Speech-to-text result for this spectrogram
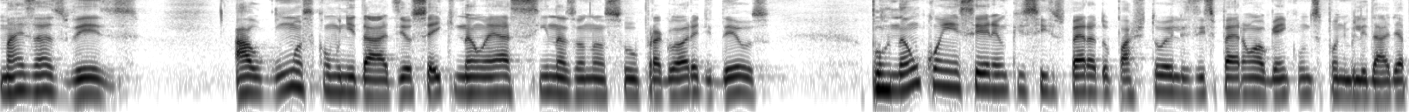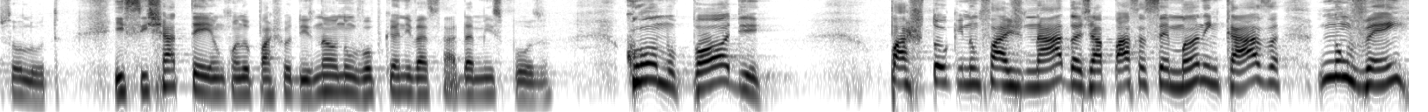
Mas às vezes, algumas comunidades, eu sei que não é assim na Zona Sul, para a glória de Deus, por não conhecerem o que se espera do pastor, eles esperam alguém com disponibilidade absoluta. E se chateiam quando o pastor diz: Não, não vou porque é aniversário da minha esposa. Como pode? Pastor que não faz nada, já passa a semana em casa, não vem.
